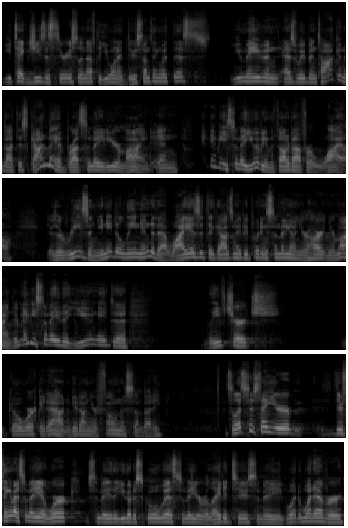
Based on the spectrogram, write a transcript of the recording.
you take Jesus seriously enough that you want to do something with this. You may even, as we've been talking about this, God may have brought somebody to your mind and maybe somebody you haven't even thought about for a while. There's a reason. You need to lean into that. Why is it that God's maybe putting somebody on your heart and your mind? There may be somebody that you need to leave church and go work it out and get on your phone with somebody. So let's just say you're you're thinking about somebody at work, somebody that you go to school with, somebody you're related to, somebody, whatever,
